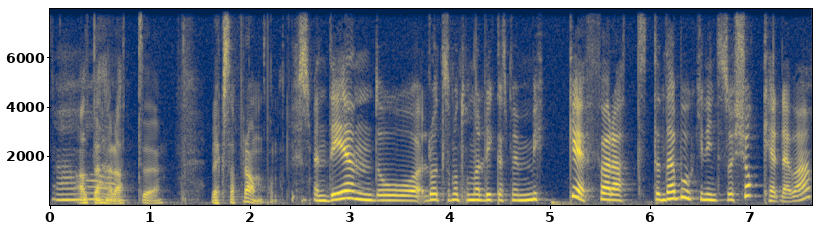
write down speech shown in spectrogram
ah. allt det här att uh, växa fram på något vis. Men det är ändå, låter som att hon har lyckats med mycket för att den där boken är inte så tjock heller va?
